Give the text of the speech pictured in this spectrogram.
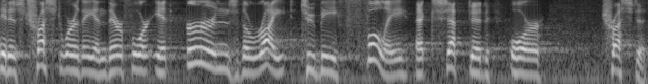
It is trustworthy and therefore it earns the right to be fully accepted or trusted.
